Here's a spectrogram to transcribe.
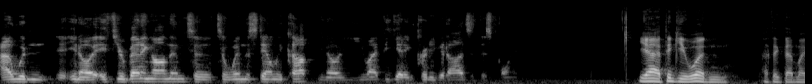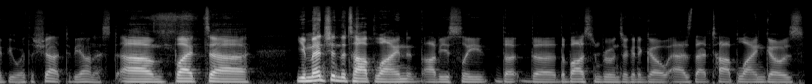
I wouldn't, you know, if you're betting on them to, to win the Stanley Cup, you know, you might be getting pretty good odds at this point. Yeah, I think you would, and I think that might be worth a shot, to be honest. Um, but uh, you mentioned the top line. Obviously, the the the Boston Bruins are going to go as that top line goes.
